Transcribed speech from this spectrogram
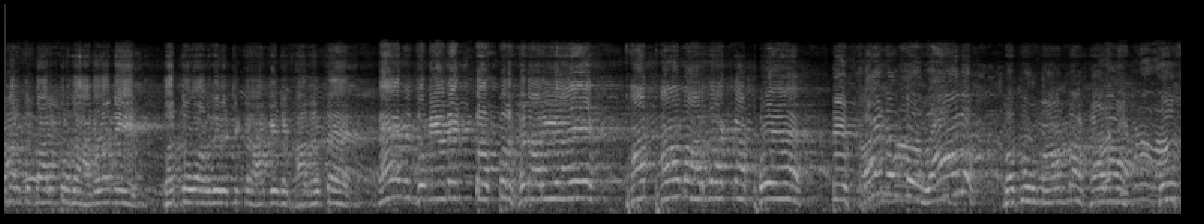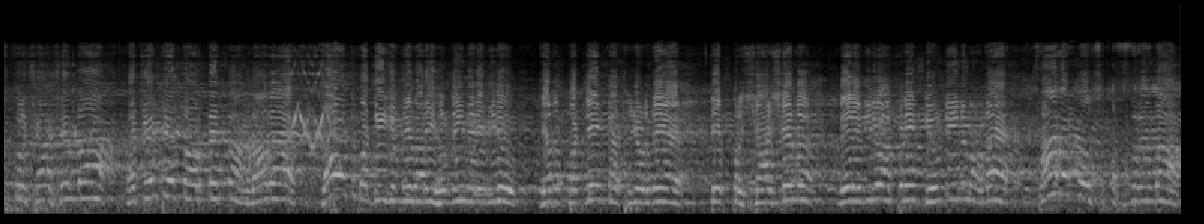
ਅਮਰਤਪਾਲ ਪ੍ਰਧਾਨ ਉਹਨਾਂ ਨੇ ਬੱਦੋਵਾਲ ਦੇ ਵਿੱਚ ਕਰਾ ਕੇ ਦਿਖਾ ਦਿੱਤਾ ਹੈ। ਐਨ ਦੁਨੀਆ ਦੇ ਟੌਪਰ ਖਿਡਾਰੀ ਆਏ। ਠਾਠਾ ਮਾਰਦਾ ਕੱਪ ਹੋਇਆ ਤੇ ਫਾਈਨਲ ਤੋਂ ਬਾਅਦ ਬੱਬੂ ਮਾਨ ਦਾ ਖਾਰਾ ਪੁਲਿਸ ਪ੍ਰਸ਼ਾਸਨ ਦਾ ਅਚੇਤੇ ਤੌਰ ਤੇ ਧੰਨਵਾਦ ਹੈ। ਬਹੁਤ ਵੱਡੀ ਜ਼ਿੰਮੇਵਾਰੀ ਹੁੰਦੀ ਮੇਰੇ ਵੀਰੋ ਜਦ ਵੱਡੇ ਇਕੱਠ ਜੁੜਦੇ ਆ ਤੇ ਪ੍ਰਸ਼ਾਸਨ ਮੇਰੇ ਵੀਰੋ ਆਪਣੀ ਡਿਊਟੀ ਨਿਭਾਉਂਦਾ ਹੈ। ਸਾਰੇ ਪੁਲਿਸ ਅਫਸਰਾਂ ਦਾ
